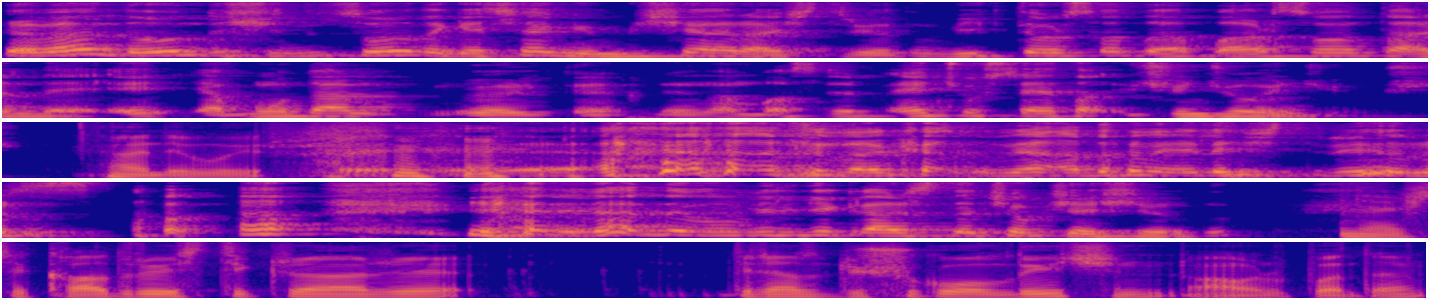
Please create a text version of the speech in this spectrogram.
ya ben de onu düşündüm. Sonra da geçen gün bir şey araştırıyordum. Victor Sada Barcelona tarihinde en, ya modern örneklerinden bahsedip en çok sayı atan 3. oyuncuymuş. Hadi buyur. Hadi bakalım ya adamı eleştiriyoruz. yani ben de bu bilgi karşısında çok şaşırdım. Ya işte kadro istikrarı biraz düşük olduğu için Avrupa'da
